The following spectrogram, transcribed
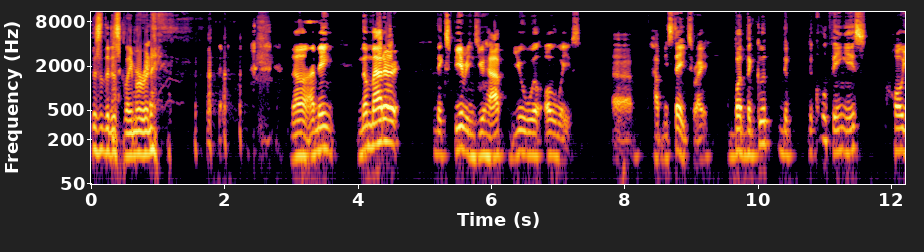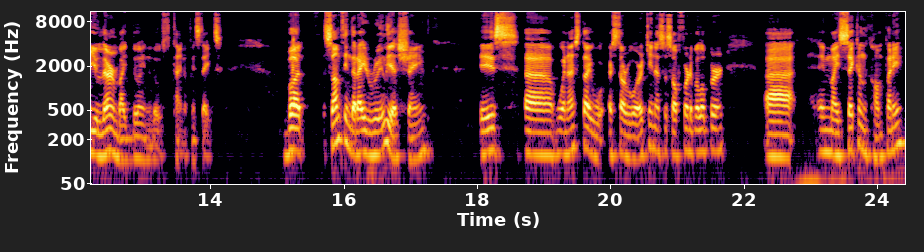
This is the disclaimer, Rene. no, I mean, no matter the experience you have, you will always uh, have mistakes, right? But the good, the, the cool thing is how you learn by doing those kind of mistakes. But something that I really ashamed is uh, when I start I start working as a software developer uh, in my second company.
